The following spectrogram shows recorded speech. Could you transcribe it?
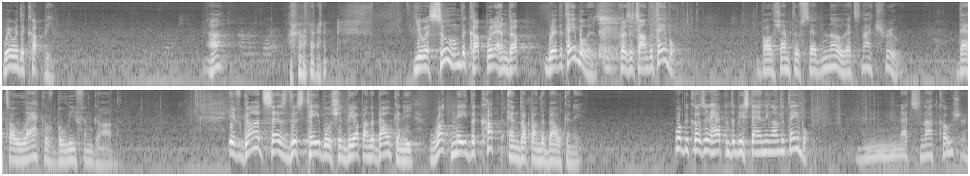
where would the cup be? Huh? On the floor. You assume the cup would end up where the table is, because it's on the table. Baal Shem Tov said, no, that's not true. That's a lack of belief in God. If God says this table should be up on the balcony, what made the cup end up on the balcony? Well, because it happened to be standing on the table. That's not kosher.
